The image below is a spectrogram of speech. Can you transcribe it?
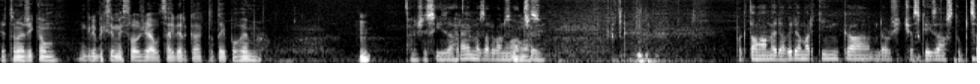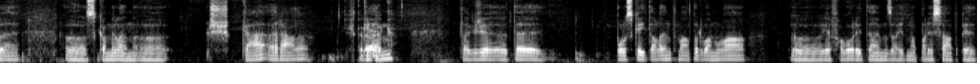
Že to neříkám, kdybych si myslel, že je outsiderka, tak to tady povím. No. Takže si ji zahrajeme za 2.03. Pak tam máme Davida Martinka, další český zástupce uh, s Kamilem uh, Škárem. Takže to je polský talent, má to 2.0, uh, je favoritem za 1.55,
